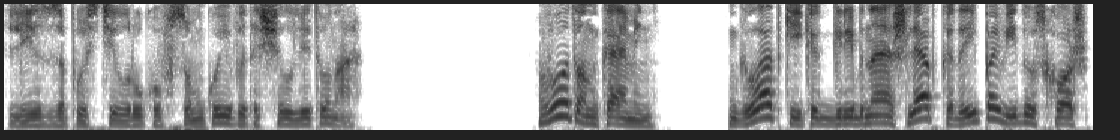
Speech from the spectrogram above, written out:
Лис запустил руку в сумку и вытащил летуна. Вот он камень, гладкий, как грибная шляпка, да и по виду схож,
